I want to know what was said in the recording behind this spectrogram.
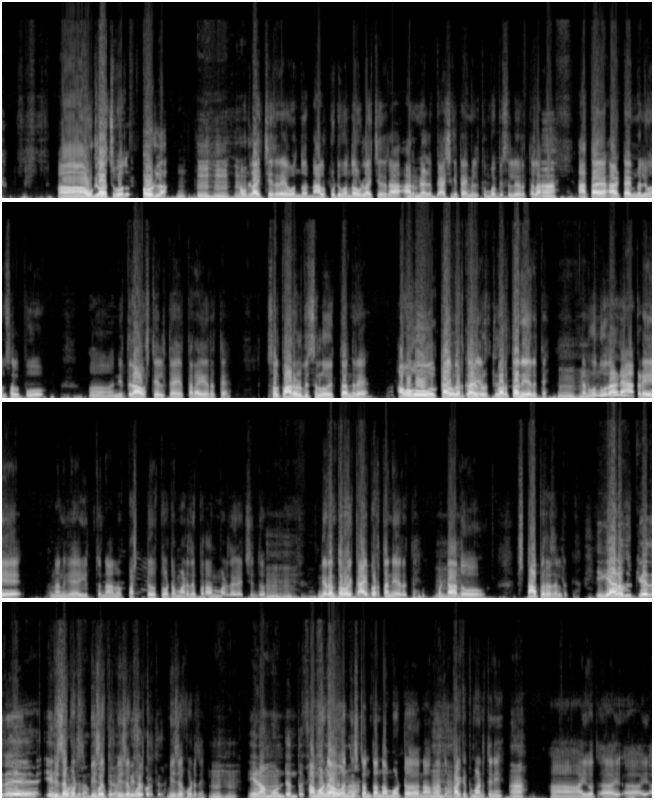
ಆ, ಔಡ್ಲ ಹಚ್ಬೋದು. ಹೌದ್ಲಾ ಹ್ಮ್. ಹ್ಮ್ ಔಡ್ಲ ಹಚ್ಚಿದ್ರೆ ಒಂದು ನಾಲ್ಕು ಫುಟಿಗೆ ಒಂದು ಔಡ್ಲ ಹಚ್ಚಿದ್ರೆ ಅರನೇಳು ಬ್ಯಾಸಿಗೆ ಟೈಮಲ್ಲಿ ತುಂಬಾ ಬಿಸಿಲು ಇರುತ್ತಲ್ಲ ಹಾ. ಆ ಟೈ ಆ ಟೈಮ್ನಲ್ಲಿ ಒಂದು ಸ್ವಲ್ಪ ಆ, ನಿದ್ರಾವಸ್ಥೆಯಲ್ಲಿ ತ- ತರ ಇರುತ್ತೆ. ಸ್ವಲ್ಪ ಅರಳು ಬಿಸಿಲು ಇತ್ತಂದ್ರೆ ಅವಾಗೂ ಕಾಯಿ ಅವಾಗ ಬರ್ತಾನೆ ಕಾಯಿ ಇರುತ್ತೆ. ಬರ್ತದೆ. ಬರ್ತಾನೆ ಇರುತ್ತೆ. ಹ್ಮ್ ಹ್ಮ್. ನನಗೊಂದು ಉದಾಹರಣೆ ಆ ಕಡೆ ನನಗೆ ಇತ್ತು ನಾನು ಫಸ್ಟ್ ತೋಟ ಮಾಡಿದೆ ಪ್ರಾರಂಭ ಮಾಡಿದಾಗ ಹಚ್ಚಿದ್ದು. ನಿರಂತರವಾಗಿ ಕಾಯಿ ಬರ್ತಾನೆ ಇರುತ್ತೆ ಬಟ್ ಅದು ಸ್ಟಾಪ್ ಇರೋದಲ್ರಿ ಈಗ ಯಾರಾದ್ರೂ ಕೇಳಿದ್ರೆ ಬೀಜ? ಕೊಡ್ತೀನಿ ಬೀಜ? ಬೀಜ ಕೊಡ್ತೀನಿ ಬೀಜ ಕೊಡ್ತೀನಿ ಏನ್ ಅಮೌಂಟ್ ಅಂತ ಅಮೌಂಟ್? ಒಂದಿಷ್ಟು ಅಂತ ಅಮೌಂಟ್ ನಾನು ಒಂದು. ಪ್ಯಾಕೆಟ್ ಮಾಡ್ತೀನಿ. ಐವತ್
